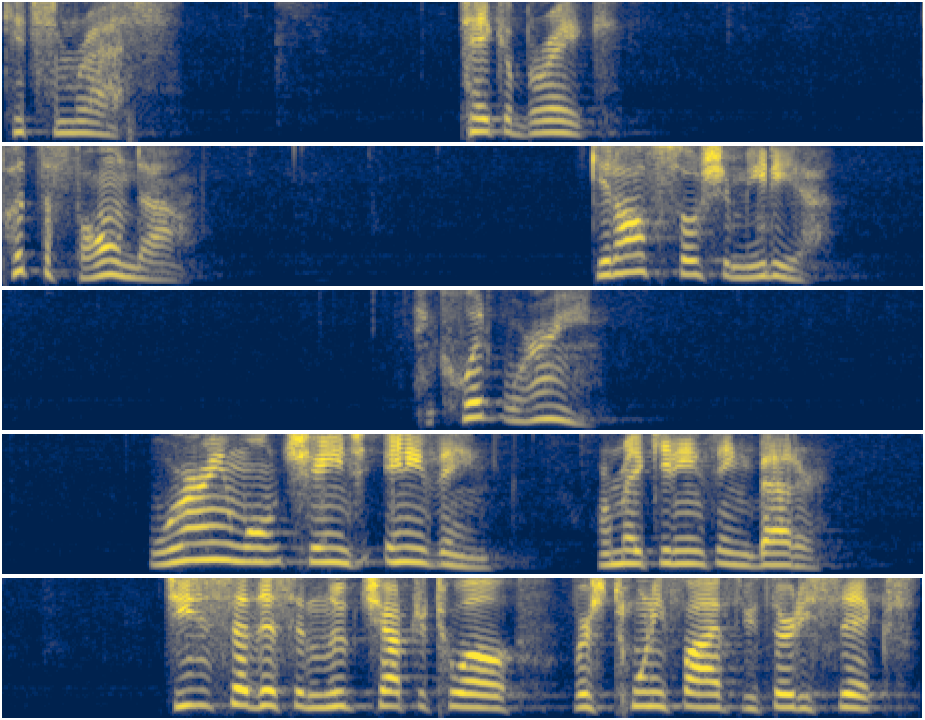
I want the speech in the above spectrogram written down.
get some rest. Take a break. Put the phone down. Get off social media. And quit worrying. Worrying won't change anything or make anything better. Jesus said this in Luke chapter 12, verse 25 through 36.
